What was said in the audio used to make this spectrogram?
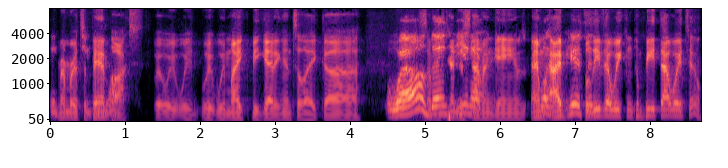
Remember, it's a pitching holds up. bandbox. We, we we we might be getting into like uh Well, then ten to you know seven games, and I here's the- believe that we can compete that way too.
